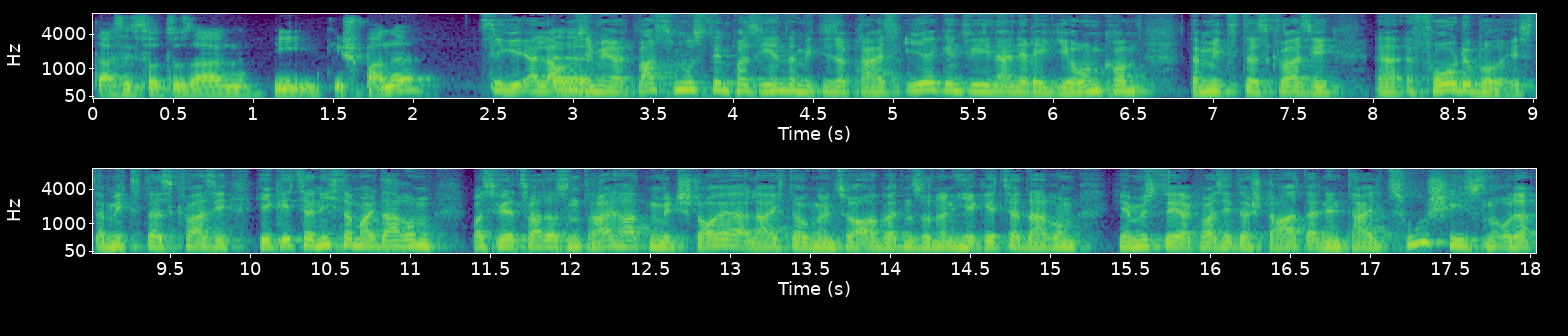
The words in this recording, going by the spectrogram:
das ist sozusagen die, die Spanne. Sigi, erlauben Sie äh, mir, was muss denn passieren, damit dieser Preis irgendwie in eine Region kommt, damit das quasi äh, affordable ist, damit das quasi, hier geht es ja nicht einmal darum, was wir 2003 hatten, mit Steuererleichterungen zu arbeiten, sondern hier geht es ja darum, hier müsste ja quasi der Staat einen Teil zuschießen oder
